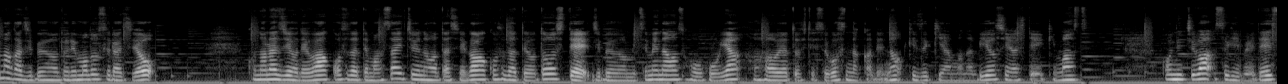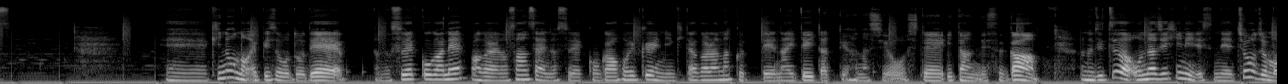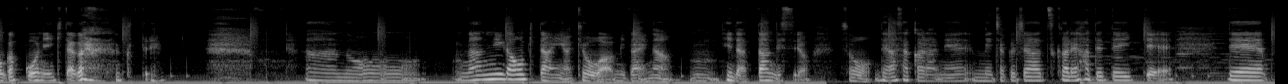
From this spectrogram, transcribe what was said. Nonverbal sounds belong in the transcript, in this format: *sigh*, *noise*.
ママが自分を取り戻すラジオ。このラジオでは子育て真っ最中の私が子育てを通して自分を見つめ直す方法や母親として過ごす中での気づきや学びをシェアしていきます。こんにちは杉部です、えー、昨日のエピソードであの末っ子がね我が家の3歳の末っ子が保育園に行きたがらなくって泣いていたっていう話をしていたんですがあの実は同じ日にですね長女も学校に行きたがらなくて。あの何が起きたんや今日はみたいな、うん、日だったんですよ。そうで朝からねめちゃくちゃ疲れ果てていてで、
